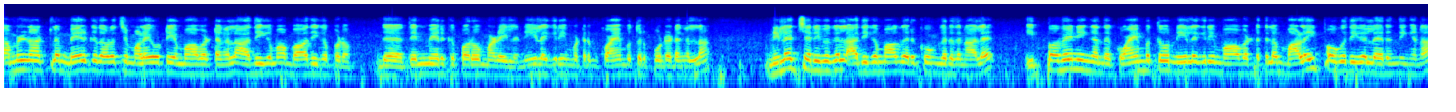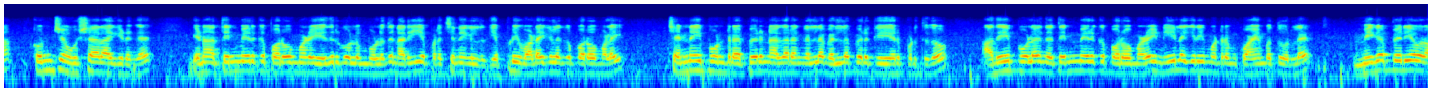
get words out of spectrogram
தமிழ்நாட்டில் மேற்கு தொடர்ச்சி மலையொட்டிய மாவட்டங்கள்லாம் அதிகமாக பாதிக்கப்படும். இந்த தென்மேற்கு பருவமழையில் நீலகிரி மற்றும் கோயம்புத்தூர் போன்ற இடங்கள்லாம் நிலச்சரிவுகள் அதிகமாக இருக்குங்கிறதுனால இப்போவே நீங்கள் அந்த கோயம்புத்தூர் நீலகிரி மாவட்டத்தில் மலைப்பகுதிகளில் இருந்தீங்கன்னா கொஞ்சம் உஷாராகிடுங்க. ஏன்னா தென்மேற்கு பருவமழை எதிர்கொள்ளும் பொழுது நிறைய பிரச்சனைகள் இருக்குது எப்படி வடகிழக்கு பருவமழை சென்னை போன்ற பெருநகரங்களில் வெள்ளப்பெருக்கு ஏற்படுத்துதோ அதே போல் இந்த தென்மேற்கு பருவமழை நீலகிரி மற்றும் கோயம்புத்தூரில் மிகப்பெரிய ஒரு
